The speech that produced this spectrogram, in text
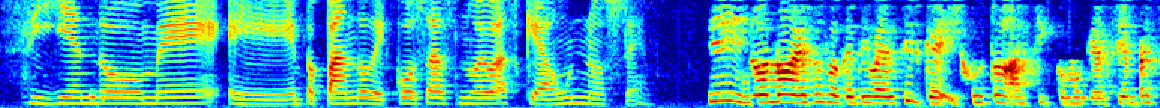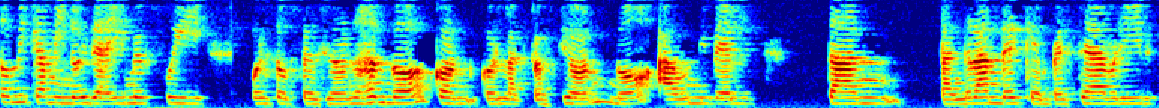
Siguiéndome, eh, empapando de cosas nuevas que aún no sé. Sí, no, no, eso es lo que te iba a decir, que y justo así como que así empezó mi camino y de ahí me fui pues obsesionando con, con la actuación, ¿no? A un nivel tan, tan grande que empecé a abrir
